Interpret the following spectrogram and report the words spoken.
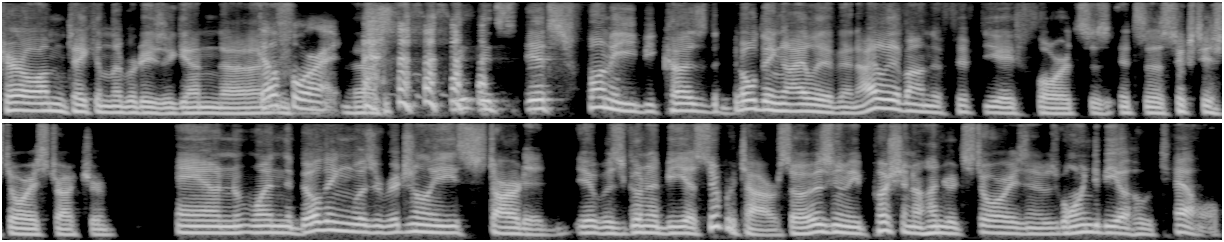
Carol, I'm taking liberties again. Uh, Go for it. uh, it. It's it's funny because the building I live in, I live on the 58th floor. It's a, it's a 60 story structure, and when the building was originally started, it was going to be a super tower. So it was going to be pushing 100 stories and it was going to be a hotel.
